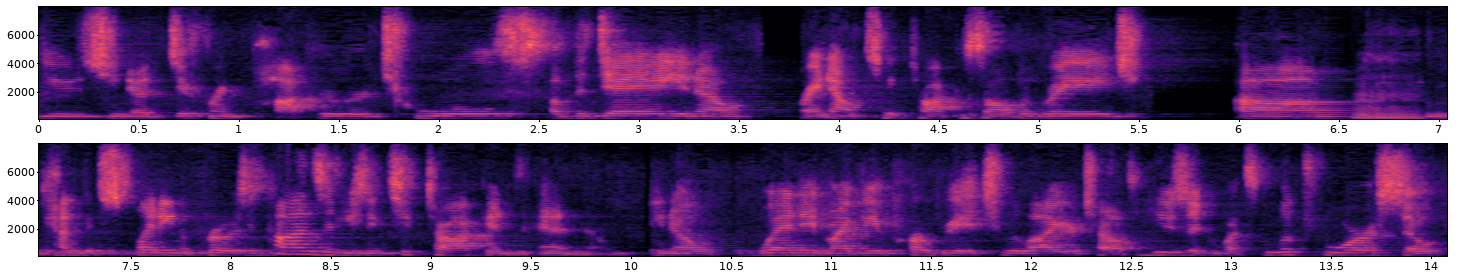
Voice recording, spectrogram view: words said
use, you know, different popular tools of the day. You know, right now TikTok is all the rage. Um, Mm-hmm. Kind of explaining the pros and cons of using TikTok, and and you know when it might be appropriate to allow your child to use it and what to look for. So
